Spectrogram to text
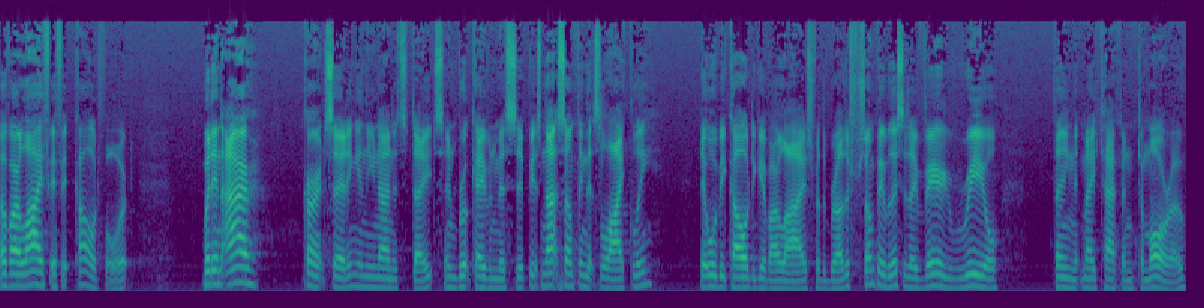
of our life if it called for it. But in our current setting in the United States, in Brookhaven, Mississippi. It's not something that's likely that we'll be called to give our lives for the brothers. For some people, this is a very real thing that may happen tomorrow.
